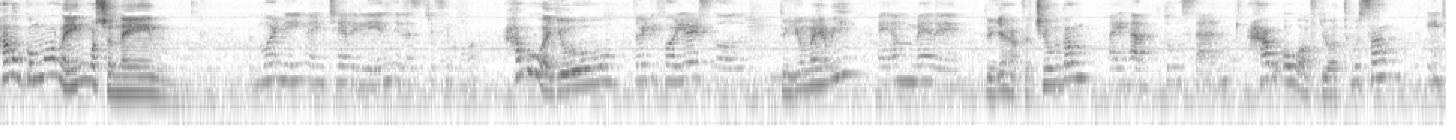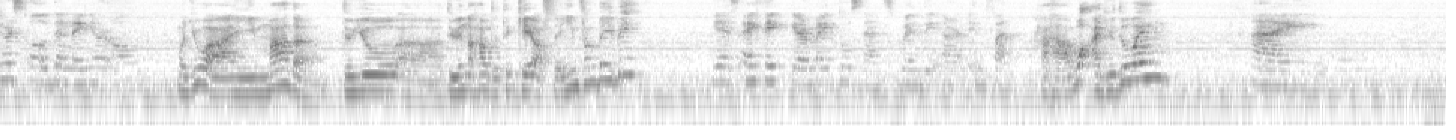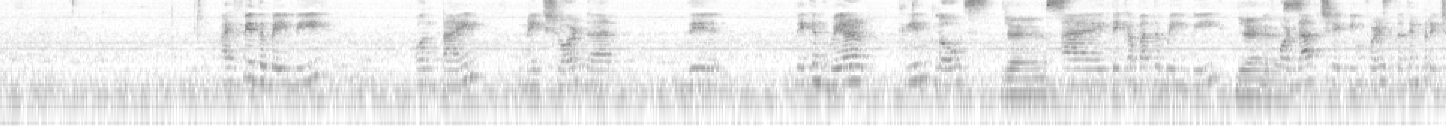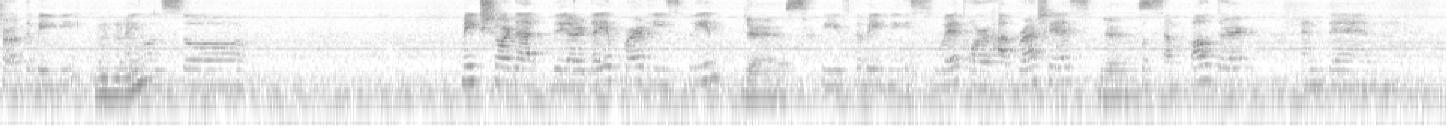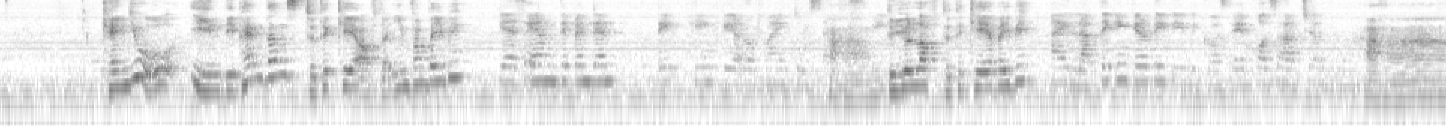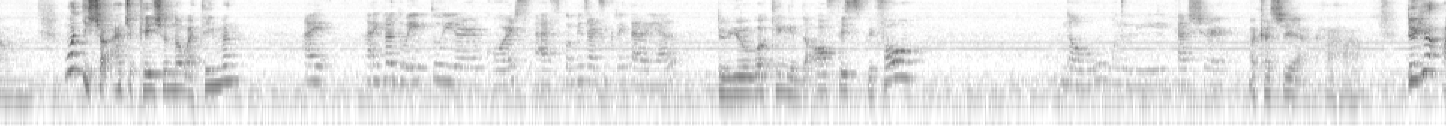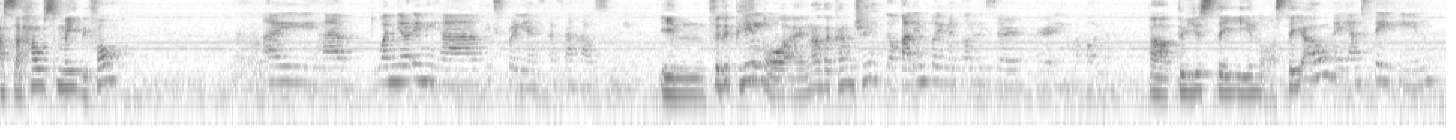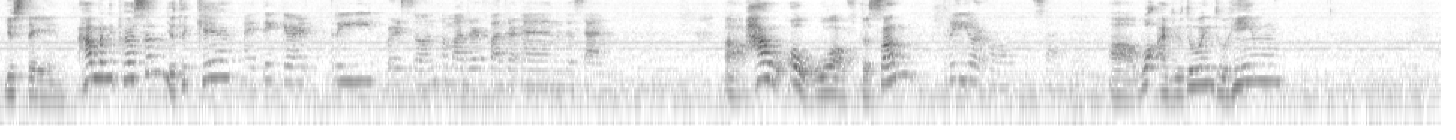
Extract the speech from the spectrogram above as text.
Hello, good morning. What's your name? Good morning, I'm Cherry Lyn Ilustrisimo, How old are you? 34 years old. Do you marry? I am married. Do you have the children? I have two sons, How old of your two sons? 8 years old and 9 year old. Well, you are a mother. Do you uh, do you know how to take care of the infant baby? Yes, I take care of my two sons when they are infant. Haha, what are you doing? I I feed the baby on time, make sure that they they can wear clean clothes. Yes. I take about the baby. Yes. Before that, checking first the temperature of the baby. I Mm-hmm. I also make sure that their diaper is clean. Yes. If the baby is wet or have rashes, yes. put some powder and then Can you independence to take care of the infant baby? yes, I am dependent taking care of my two sons. Uh-huh. Haha. baby. Do you love to take care of baby? I love taking care of baby because I also have children. Haha. What is your educational attainment? I I graduate two-year course as computer secretarial. Do you working in the office before? No, only cashier. A cashier. Haha. Do you as a housemaid before? I have one year and a half experience as a housemaid. In Philippines In- or another country? Local employment only, sir, here in Bacolod. Uh, do you stay in or stay out? I am stay in. You stay in. How many person you take care? I take care three person, a mother, father, and the son. Uh, how old of the son? Three year old son. Uh, what are you doing to him?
